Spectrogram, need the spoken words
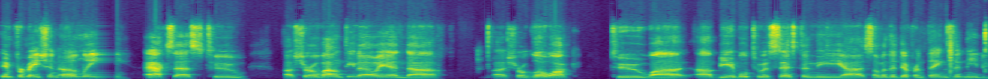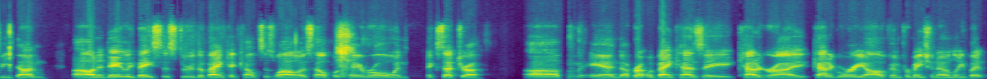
information only access to, uh, Cheryl Valentino and, uh, uh, Cheryl Glowalk to, uh, uh, be able to assist in the, uh, some of the different things that need to be done, uh, on a daily basis through the bank accounts as well as help with payroll and etc. Um, and uh, Brentwood Bank has a category category of information only, but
